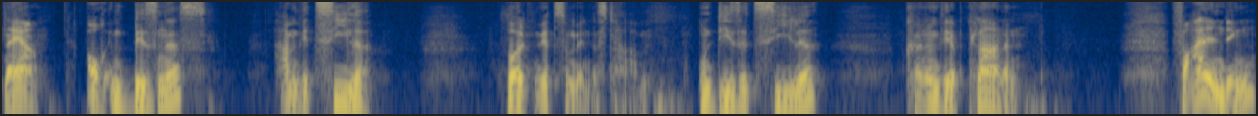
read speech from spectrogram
Naja, auch im Business haben wir Ziele. Sollten wir zumindest haben. Und diese Ziele können wir planen. Vor allen Dingen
